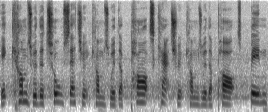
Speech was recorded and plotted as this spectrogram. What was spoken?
It comes with a tool setter, it comes with a parts catcher, it comes with a parts bin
